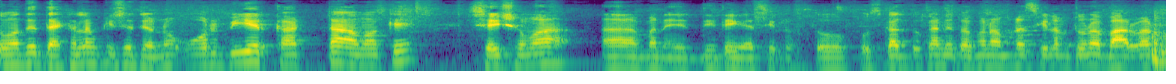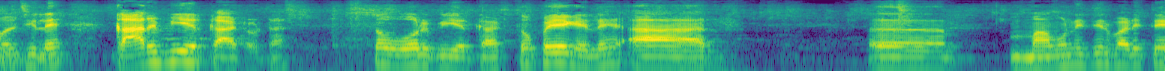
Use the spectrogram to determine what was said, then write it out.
তোমাদের দেখালাম কিসের জন্য? ওর বিয়ের কার্ডটা আমাকে সেই সময় মানে দিতে গেছিল। তো ফুচকার দোকানে তখন আমরা ছিলাম, তোমরা বারবার বলছিলে, কার বিয়ের কার্ড ওটা? তো ওর বিয়ের কার্ড তো পেয়ে গেলে। আর মামনিদির বাড়িতে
